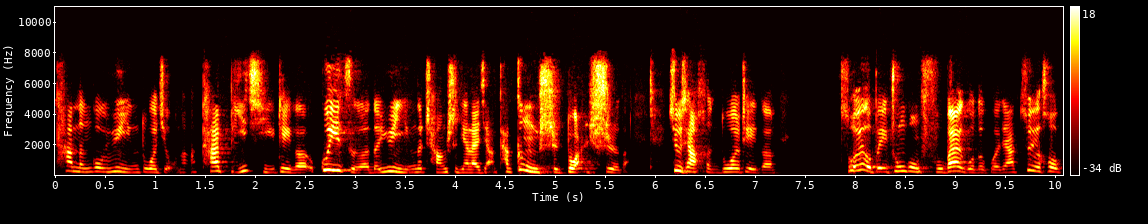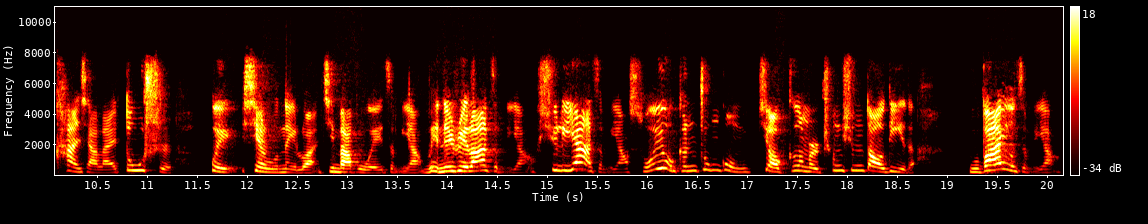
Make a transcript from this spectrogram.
它能够运营多久呢？它比起这个规则的运营的长时间来讲，它更是短视的。就像很多这个。所有被中共腐败过的国家，最后看下来都是会陷入内乱。津巴布韦怎么样？委内瑞拉怎么样？叙利亚怎么样？所有跟中共叫哥们儿、称兄道弟的，古巴又怎么样？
